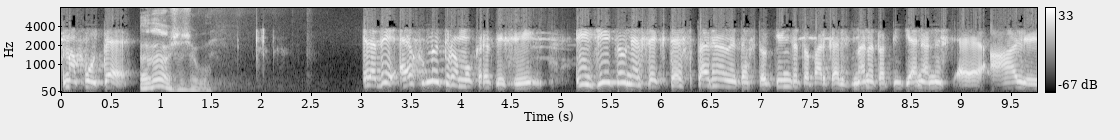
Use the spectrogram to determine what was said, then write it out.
Μ' ακούτε; Βεβαίως σας εγώ. Δηλαδή έχουμε τρομοκρατηθεί. Οι γείτονες εκτέ παίρνανε τα αυτοκίνητα τα παρκαρισμένα, τα πηγαίνανε σε, άλλοι,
